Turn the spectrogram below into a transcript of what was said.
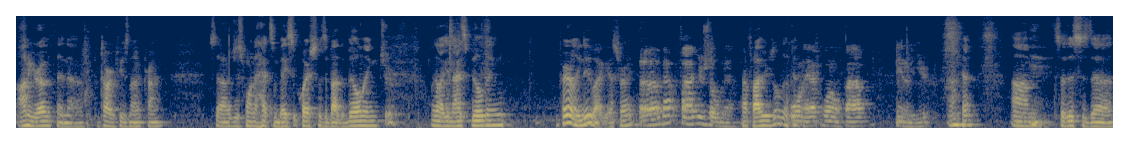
honor your oath and uh, photography is not a crime. So I just want to have some basic questions about the building. Sure. Look like a nice building, fairly new, I guess, right? Uh, about five years old now. About five years old. Okay. Four and a half, on five in a year. Okay. Um, so this is the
